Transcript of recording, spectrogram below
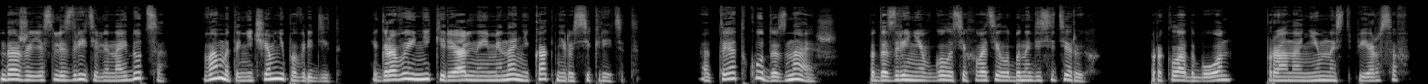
Даже если зрители найдутся, вам это ничем не повредит. Игровые ники реальные имена никак не рассекретят. А ты откуда знаешь? Подозрения в голосе хватило бы на десятерых. Про кладбон, про анонимность персов.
